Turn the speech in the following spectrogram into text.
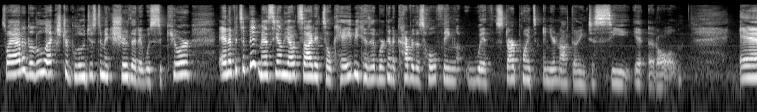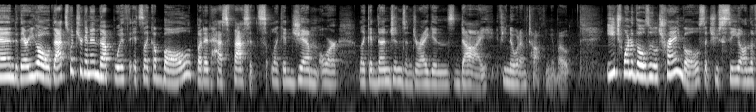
So I added a little extra glue just to make sure that it was secure. And if it's a bit messy on the outside, it's okay because we're going to cover this whole thing with star points and you're not going to see it at all. And there you go. That's what you're going to end up with. It's like a ball, but it has facets like a gem or like a Dungeons and Dragons die, if you know what I'm talking about. Each one of those little triangles that you see on the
